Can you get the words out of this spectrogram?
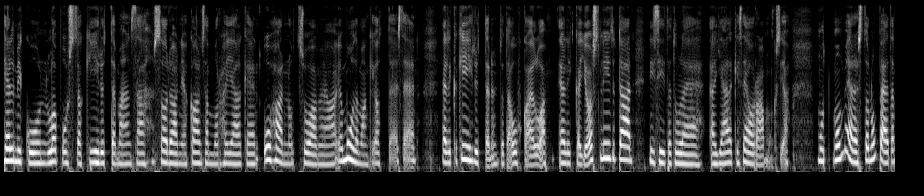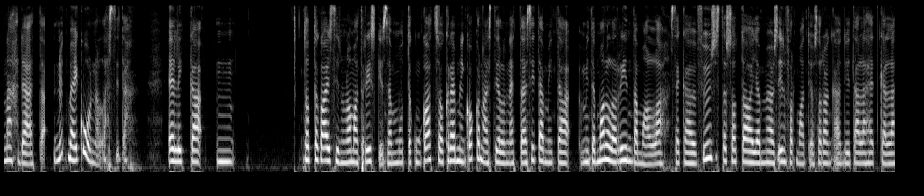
helmikuun lopussa kiihdyttämänsä sodan ja kansanmurhan jälkeen uhannut Suomea jo muutamankin otteeseen. Eli kiihdyttänyt tätä uhkailua. Eli jos liitytään, niin siitä tulee jälkiseuraamuksia. Mutta mun mielestä on upeaa nähdä, että nyt me ei kuunnella sitä. Eli totta kai siinä on omat riskinsä, mutta kun katsoo Kremlin kokonaistilannetta ja sitä, mitä, miten monella rintamalla se käy fyysistä sotaa ja myös informaatiosodankäyntiä tällä hetkellä,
